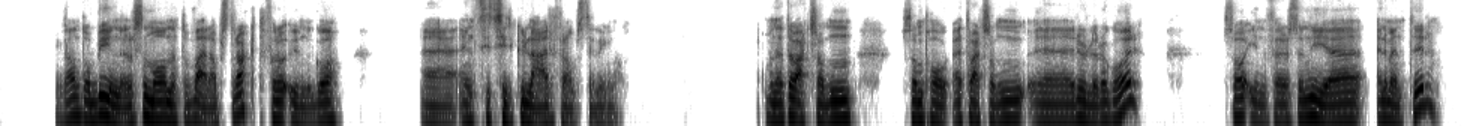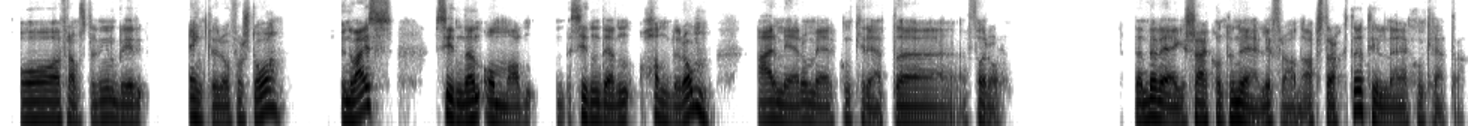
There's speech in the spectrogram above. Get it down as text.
og begynnelsen må nettopp være abstrakt for å unngå eh, en sirkulær framstilling. Men etter hvert som den, som på, hvert som den eh, ruller og går, så innføres det nye elementer og framstillingen blir enklere å forstå underveis, siden, omhand, siden det den handler om, er mer og mer konkrete forhold. Den beveger seg kontinuerlig fra det abstrakte til det konkrete.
